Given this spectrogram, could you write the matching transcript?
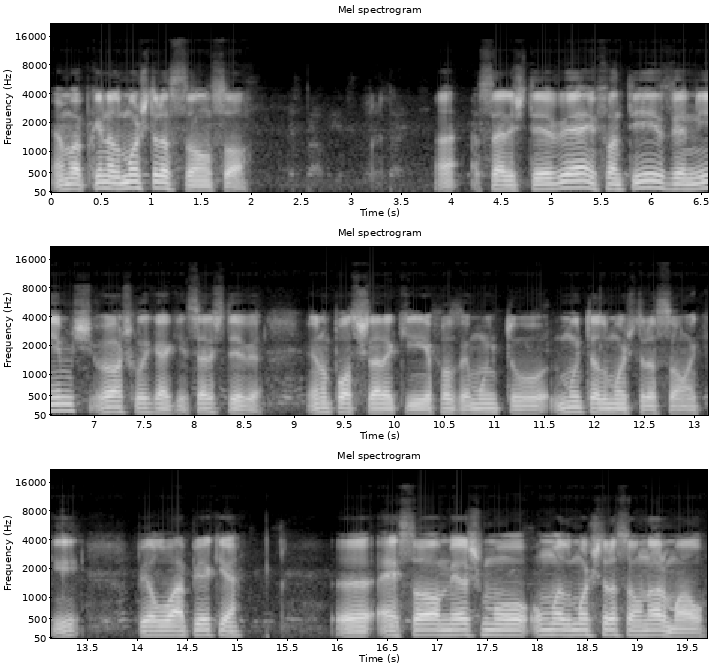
É uma pequena demonstração só. Ah, séries de TV, infantis, animes. Vamos clicar aqui, séries de TV. Eu não posso estar aqui a fazer muito, muita demonstração aqui pelo APQ. Uh, eh, é só mesmo uma demonstração normal,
